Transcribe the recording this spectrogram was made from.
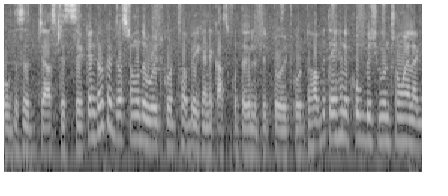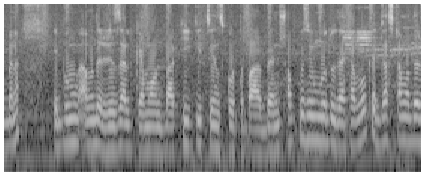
বলতেছে just a second okay just আমাদের ওয়েট করতে হবে, এখানে কাজ করতে গেলে তো একটু ওয়েট করতে হবে। তো এখানে খুব বেশিক্ষণ সময় লাগবে না এবং আমাদের রেজাল্ট কেমন বা কী কী চেঞ্জ করতে পারবেন সব কিছু মূলত দেখাবো ওকে জাস্ট আমাদের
